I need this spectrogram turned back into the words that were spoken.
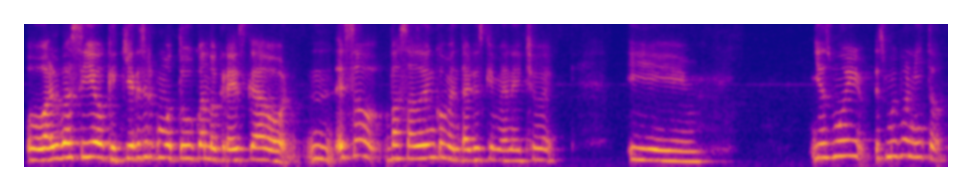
o algo así, o que quiere ser como tú cuando crezca, o mm, eso basado en comentarios que me han hecho y, y es, muy, es muy bonito.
